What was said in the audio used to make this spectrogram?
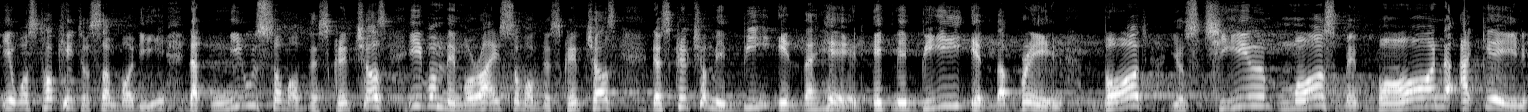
He was talking to somebody that knew some of the scriptures, even memorized some of the scriptures. The scripture may be in the head, it may be in the brain, but you still must be born again.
